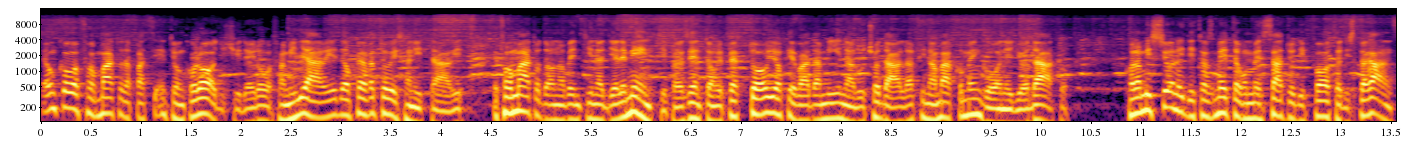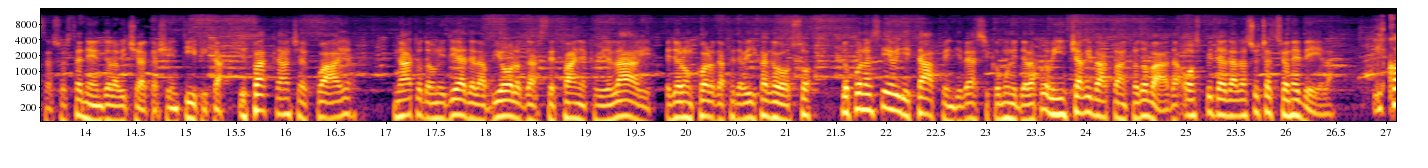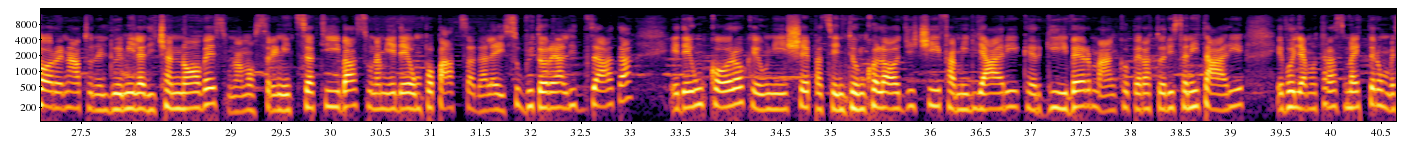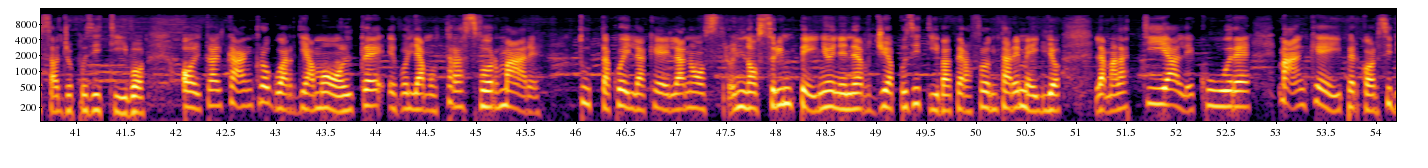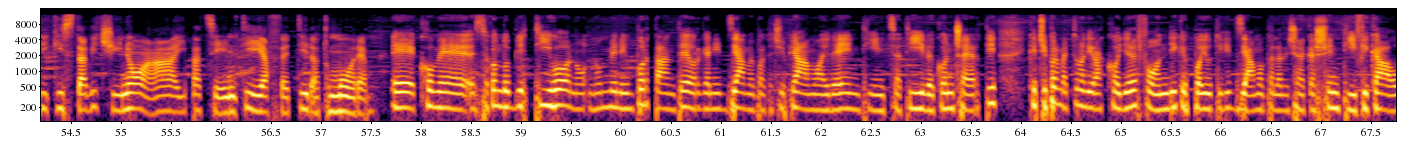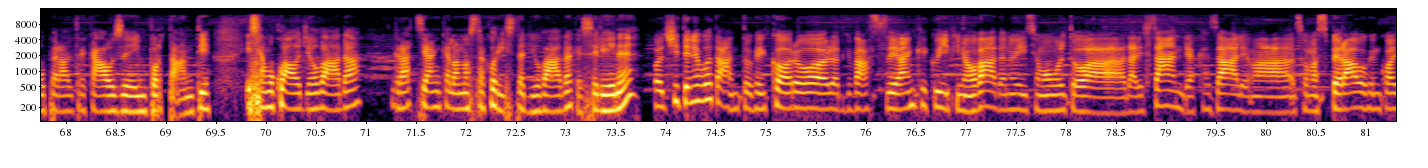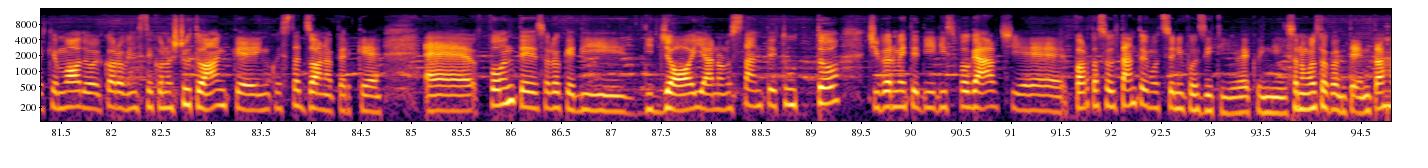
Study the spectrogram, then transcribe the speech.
È un coro formato da pazienti oncologici, dai loro familiari e da operatori sanitari. È formato da una ventina di elementi, presenta un repertorio che va da Mina a Lucio Dalla fino a Marco Mengoni e Diodato, con la missione di trasmettere un messaggio di forza e di speranza, sostenendo la ricerca scientifica. Il FAC Cancer Choir nato da un'idea della biologa Stefania Crillari e dell'oncologa Federica Grosso, dopo una serie di tappe in diversi comuni della provincia è arrivato anche a Dovada, ospite dall'associazione Vela. Il coro è nato nel 2019 su una nostra iniziativa, su una mia idea un po' pazza da lei subito realizzata ed è un coro che unisce pazienti oncologici, familiari, caregiver ma anche operatori sanitari e vogliamo trasmettere un messaggio positivo. Oltre al cancro guardiamo oltre e vogliamo trasformare tutta quella che è nostro, il nostro impegno in energia positiva per affrontare meglio la malattia, le cure, ma anche i percorsi di chi sta vicino ai pazienti affetti da tumore. E come secondo obiettivo, no, non meno importante, organizziamo e partecipiamo a eventi, iniziative, concerti che ci permettono di raccogliere fondi che poi utilizziamo per la ricerca scientifica o per altre cause importanti. E siamo qua oggi a Ovada grazie anche alla nostra corista di Ovada che è Selene. Ci tenevo tanto che il coro arrivasse anche qui fino a Ovada, noi siamo molto ad Alessandria, a Casale, ma insomma speravo che in qualche modo il coro venisse conosciuto anche in questa zona perché è fonte solo che di, di gioia, nonostante tutto ci permette di, di sfogarci e porta soltanto emozioni positive, quindi sono molto contenta.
